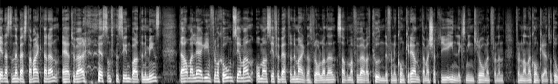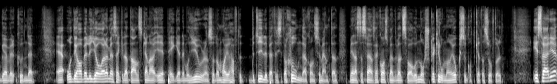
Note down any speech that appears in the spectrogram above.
är nästan den bästa marknaden, eh, tyvärr. Som är synd bara att den är minst. Där har man lägre inflammation ser man och man ser förbättrade marknadsförhållanden samt att man förvärvat kunder från en konkurrent. där. Man köpte ju in liksom inkromet från en, från en annan konkurrent och tog över kunder. Eh, och det har väl att göra med säkert att danskarna är peggade mot euron, så de har ju haft en betydligt bättre situation där, konsumenten. Medan den svenska konsumenten är väldigt svag och norska kronan har ju också gått katastrofdåligt. I Sverige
